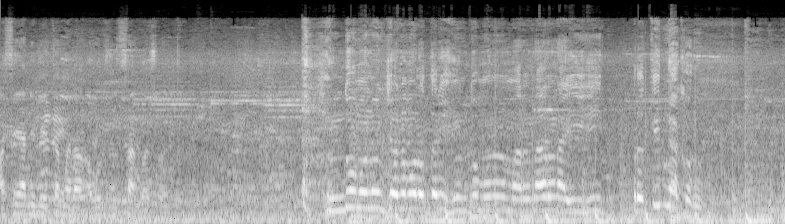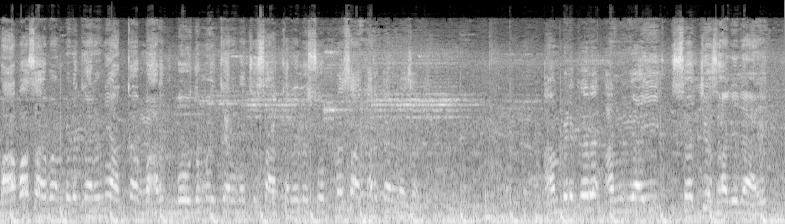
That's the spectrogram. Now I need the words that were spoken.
असं या निमित्त मला आवर्जून सांगायचं वाटतं. हिंदू म्हणून जन्मलो तरी हिंदू म्हणून मरणार नाही ही प्रतिज्ञा करून. बाबासाहेब आंबेडकरांनी अख्खा भारत बौद्धमय करण्याचं साकारलेलं स्वप्न साकार करण्यासाठी आंबेडकर अनुयायी सज्ज झालेले आहेत.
